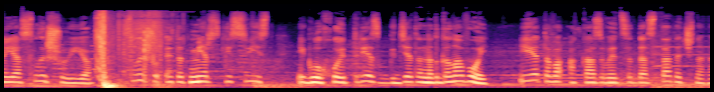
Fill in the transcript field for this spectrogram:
но я слышу ее. Слышу этот мерзкий свист и глухой треск где-то над головой, и этого оказывается достаточно,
